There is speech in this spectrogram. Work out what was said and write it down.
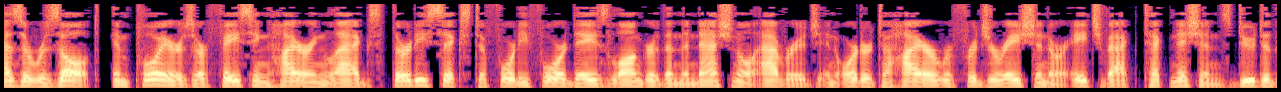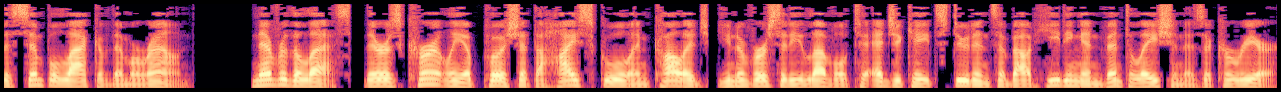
As a result, employers are facing hiring lags 36 to 44 days longer than the national average in order to hire refrigeration or HVAC technicians due to the simple lack of them around. Nevertheless, there is currently a push at the high school and college, university level to educate students about heating and ventilation as a career.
